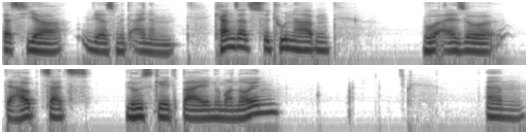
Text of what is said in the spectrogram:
dass hier wir es mit einem Kernsatz zu tun haben, wo also der Hauptsatz losgeht bei Nummer 9 ähm,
